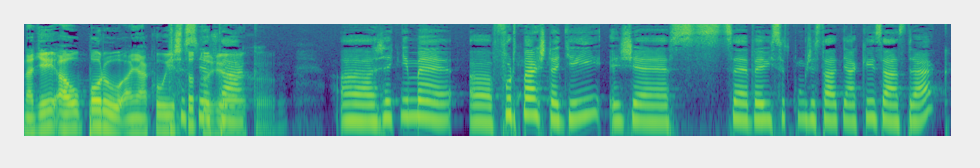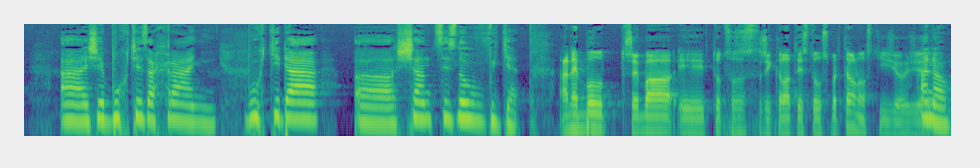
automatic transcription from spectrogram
Naději a oporu a nějakou jistotu, Přesně že tak. Jako... Uh, řekněme, uh, furt máš naději, že se ve výsledku může stát nějaký zázrak a že Bůh tě zachrání. Bůh ti dá uh, šanci znovu vidět. A nebo třeba i to, co jsi říkala ty s tou smrtelností, že, že, ano,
